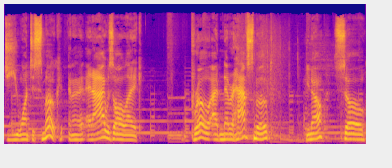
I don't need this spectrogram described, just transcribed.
Do you want to smoke? And I, and I was all like, bro, I've never have smoked, you know? So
